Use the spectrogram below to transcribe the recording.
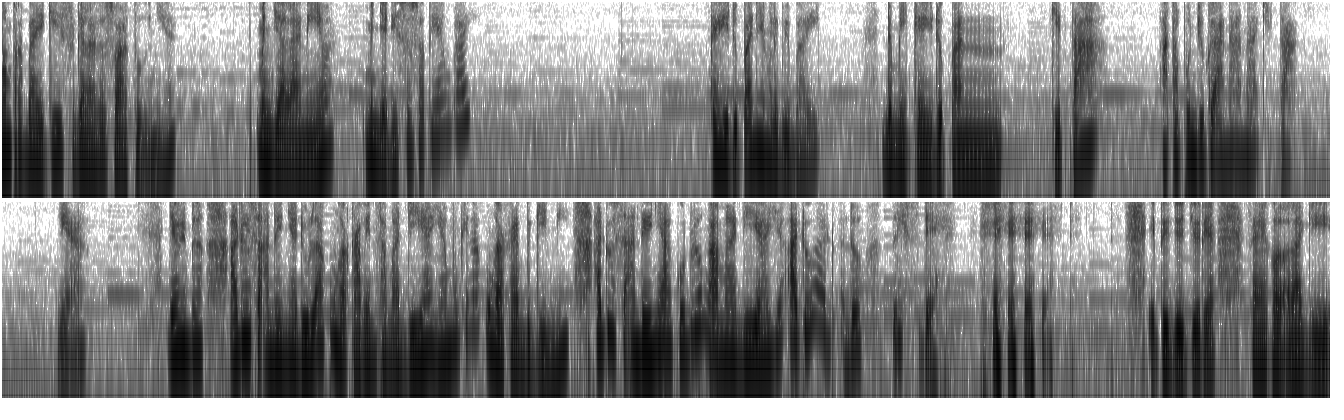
memperbaiki segala sesuatunya? Menjalaninya menjadi sesuatu yang baik. Kehidupan yang lebih baik demi kehidupan kita ataupun juga anak-anak kita. Ya. Jangan bilang, aduh seandainya dulu aku nggak kawin sama dia ya mungkin aku nggak kayak begini. Aduh seandainya aku dulu nggak sama dia ya. Aduh, aduh, aduh, please deh. Itu jujur ya, saya kalau lagi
